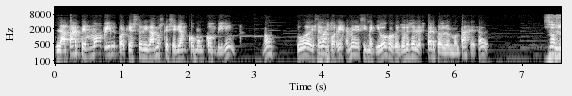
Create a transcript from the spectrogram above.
La parte móvil, porque esto digamos que sería un- como un combi-link, ¿no? Tú, Esteban, corrígeme si me equivoco, que tú eres el experto de los montajes, ¿sabes? No, no,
